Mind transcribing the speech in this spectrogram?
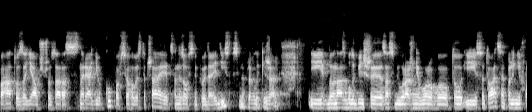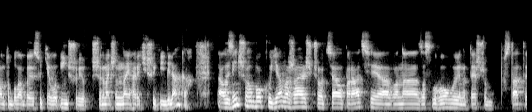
багато заяв, що зараз снарядів купа всього вистачає, це не зовсім відповідає дійсності, на превеликий жаль. І якби у нас було більше засобів ураження ворогу, то і ситуація по лінії фронту була би суттєво іншою, що не менше на найгарячіших її ділянках. Але з іншого боку, я вважаю, що ця операція вона заслуговує на те, щоб стати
